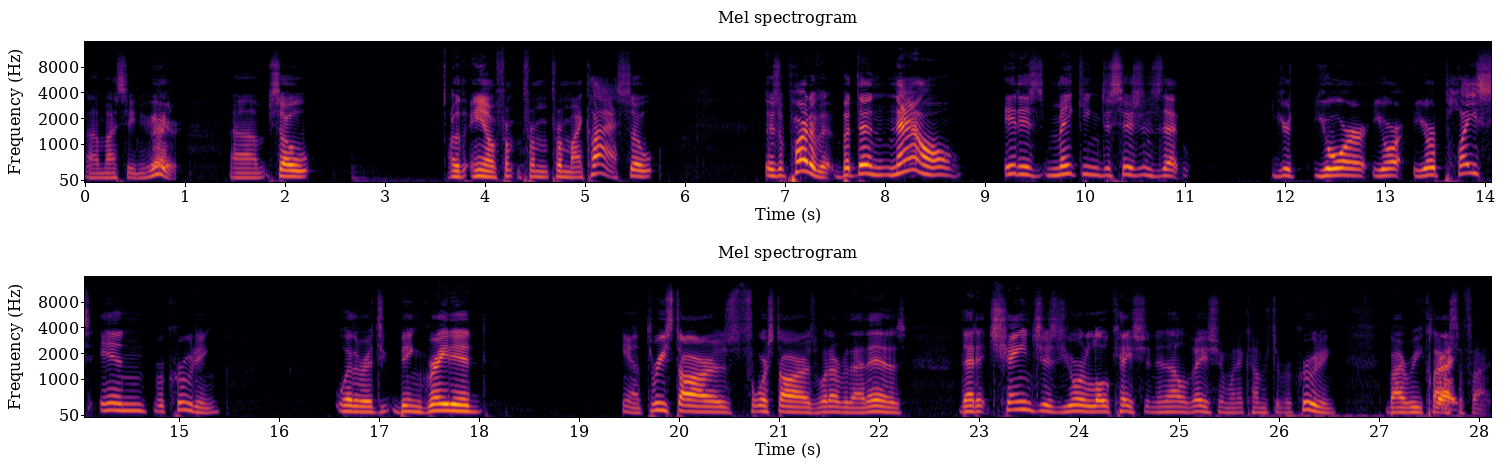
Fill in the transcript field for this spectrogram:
uh, my senior Right. year. Um, so you know from from from my class so there's a part of it but then now it is making decisions that your your your your place in recruiting whether it's being graded you know 3 stars 4 stars whatever that is that it changes your location and elevation when it comes to recruiting by reclassifying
